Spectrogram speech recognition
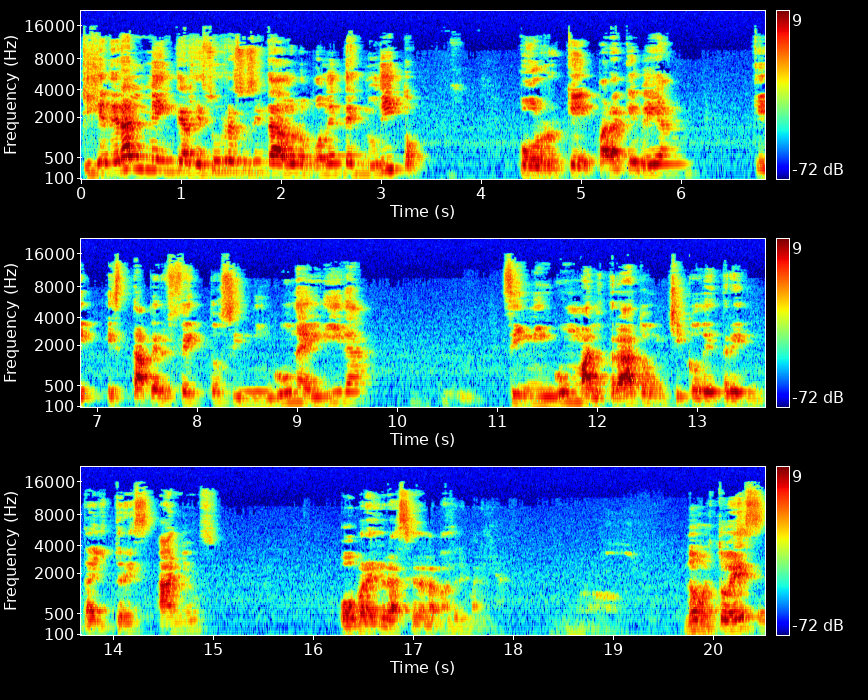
Y generalmente al Jesús resucitado lo ponen desnudito. ¿Por qué? Para que vean que está perfecto, sin ninguna herida, sin ningún maltrato, un chico de 33 años, obra y gracia de la Madre María. No, esto es,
